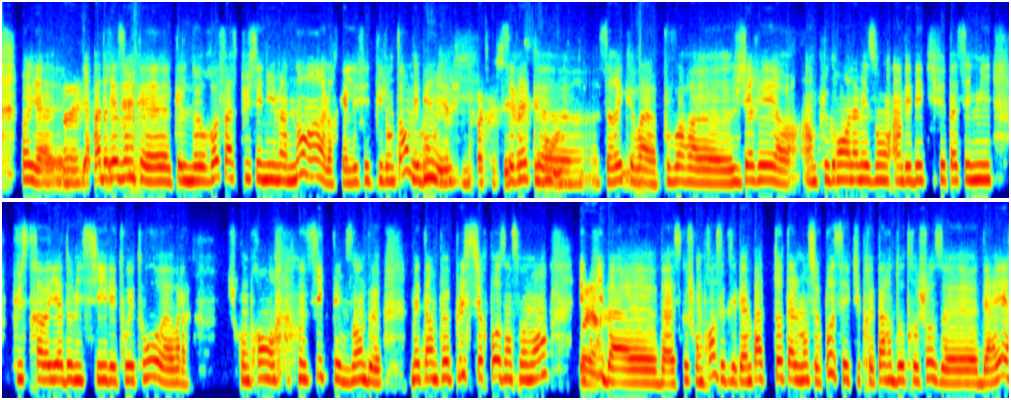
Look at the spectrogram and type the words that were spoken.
il n'y a, pas de raison qu'elle ne refasse plus ses nuits maintenant, hein, alors qu'elle les fait depuis longtemps. Mais bon, c'est vrai que hein. c'est vrai que voilà, pouvoir euh, gérer euh, un plus grand à la maison, un bébé qui fait pas ses nuits, plus travailler à domicile et tout et tout, euh, voilà. Je comprends aussi que tu as besoin de mettre un peu plus sur pause en ce moment. Et puis, bah, bah, ce que je comprends, c'est que c'est quand même pas totalement sur pause, c'est que tu prépares d'autres choses derrière,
